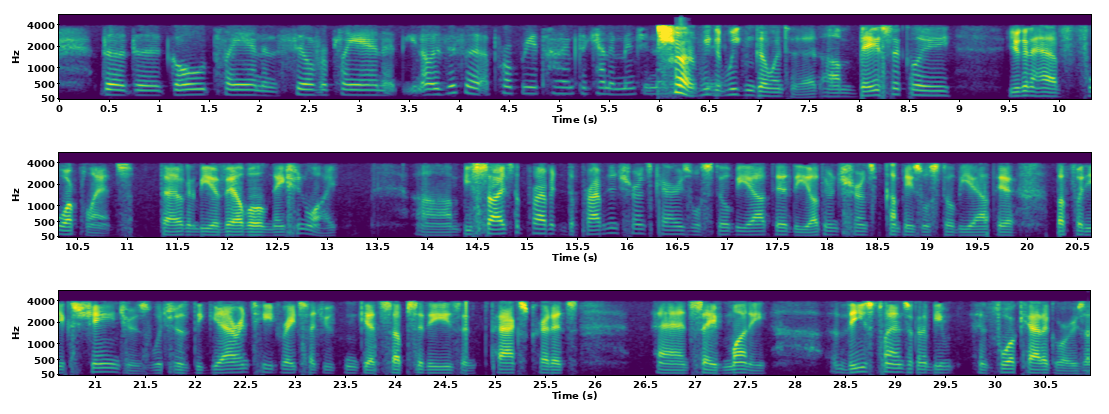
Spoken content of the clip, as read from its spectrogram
the the gold plan and the silver plan. You know, is this an appropriate time to kind of mention that? Sure, we can we can go into that. Um, basically, you're going to have four plans that are going to be available nationwide. Um, besides the private, the private insurance carriers will still be out there. The other insurance companies will still be out there. But for the exchanges, which is the guaranteed rates that you can get subsidies and tax credits and save money, these plans are going to be in four categories.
